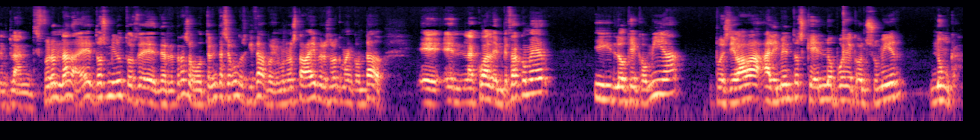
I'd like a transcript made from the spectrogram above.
en plan, fueron nada, ¿eh? Dos minutos de, retraso, o 30 segundos quizá, porque no estaba ahí, pero es lo que me han contado. Eh, en la cual empezó a comer y lo que comía, pues llevaba alimentos que él no puede consumir nunca,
